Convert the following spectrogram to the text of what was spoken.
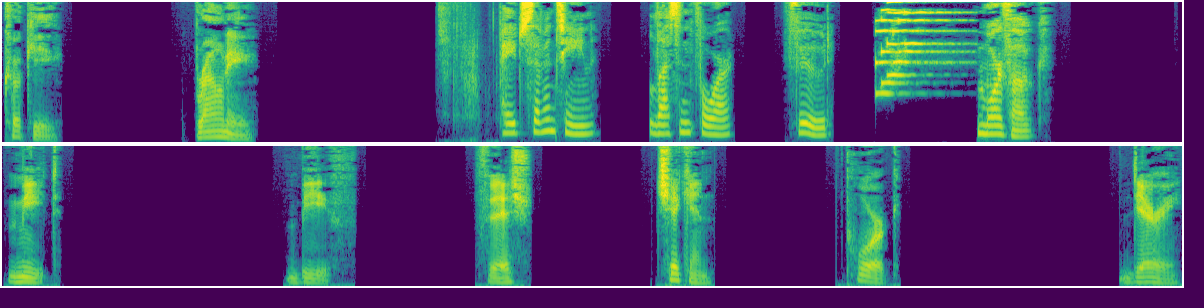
cookie, brownie. Page 17. Lesson 4. Food. More folk. meat, beef, fish, chicken, pork, dairy,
